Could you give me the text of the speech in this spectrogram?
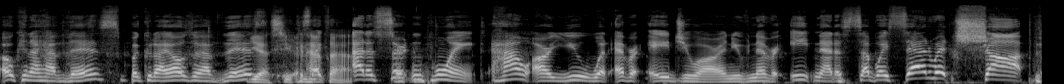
Oh, can I have this? But could I also have this? Yes, you can It's have like, that. At a certain point, how are you, whatever age you are, and you've never eaten at a Subway sandwich shop?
